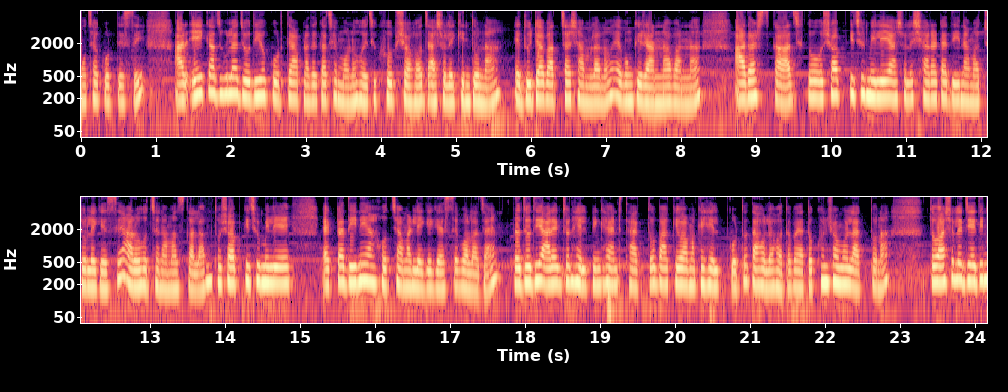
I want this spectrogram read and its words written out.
মোছা করতেছি। আর এই কাজগুলা যদিও করতে আপনাদের কাছে মনে হয়েছে খুব সহজ, আসলে কিন্তু না। এ দুইটা বাচ্চা সামলানো এবং কি রান্না বান্না আদার্স কাজ, তো সব কিছু মিলিয়ে আসলে সারাটা দিন আমার চলে গেছে, আরও হচ্ছে নামাজ কালাম। তো সব কিছু মিলিয়ে একটা দিনই হচ্ছে আমার লেগে গেছে বলা যায়। তো যদি আরেকজন হেল্পিং হ্যান্ড থাকতো বা কেউ আমাকে হেল্প করতো, তাহলে হয়তো বা এতক্ষণ সময় লাগতো না। তো আসলে যেদিন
